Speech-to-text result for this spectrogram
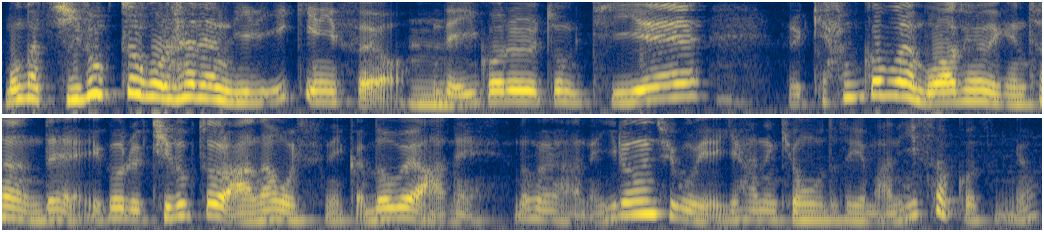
뭔가 지속적으로 해야 되는 일이 있긴 있어요 음. 근데 이거를 좀 뒤에 이렇게 한꺼번에 모아서 해도 괜찮은데 이거를 지속적으로 안 하고 있으니까 너 왜 안 해? 너 왜 안 해? 이런 식으로 얘기하는 경우도 되게 많이 있었거든요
